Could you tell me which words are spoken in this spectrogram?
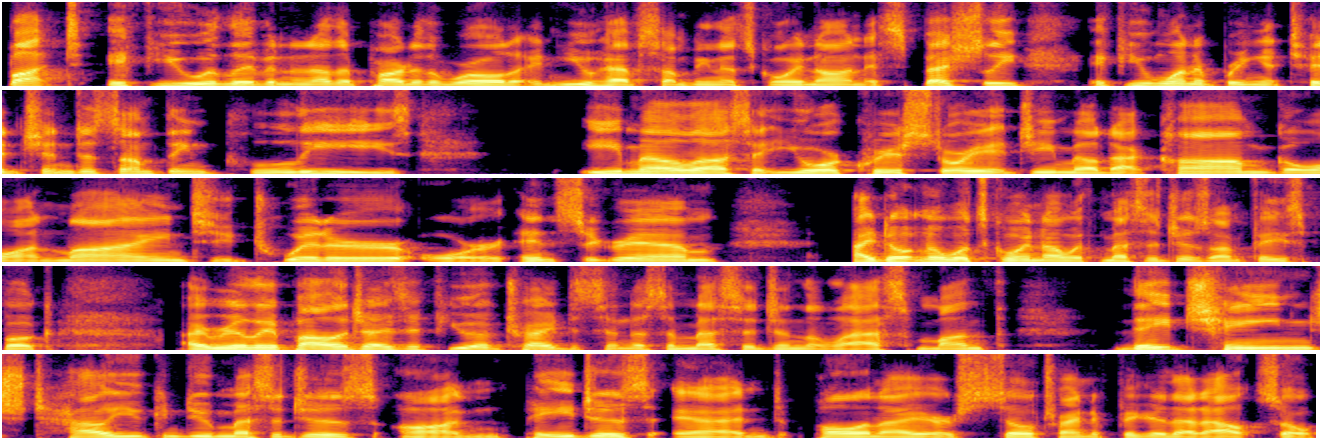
But if you live in another part of the world and you have something that's going on, especially if you want to bring attention to something, please email us at yourqueerstory at gmail.com. Go online to Twitter or Instagram. I don't know what's going on with messages on Facebook. I really apologize if you have tried to send us a message in the last month they changed how you can do messages on pages and paul and i are still trying to figure that out so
